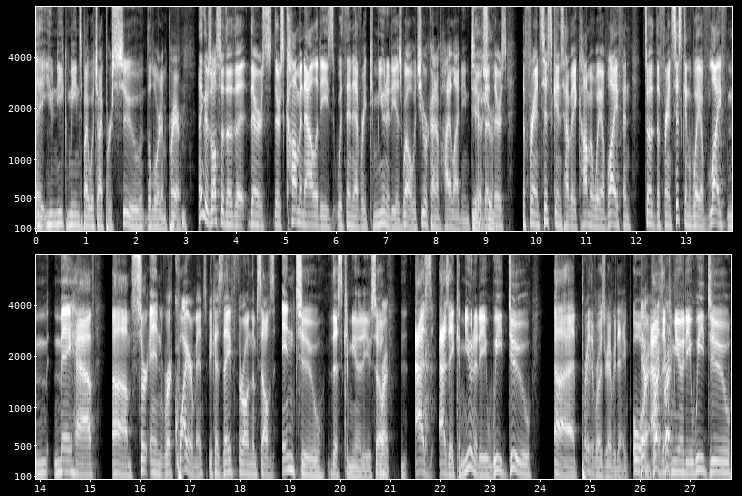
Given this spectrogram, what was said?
uh, unique means by which I pursue the Lord in prayer. Mm-hmm. I think there's also the, the there's there's commonalities within every community as well, which you were kind of highlighting too. Yeah, that sure. There's the Franciscans have a common way of life, and so the Franciscan way of life m- may have um, certain requirements because they've thrown themselves into this community. So Right. as as a community, we do uh, pray the rosary every day, or Yeah, right, as a right. community, we do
